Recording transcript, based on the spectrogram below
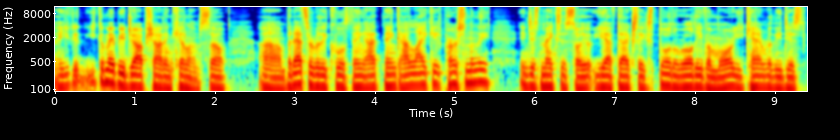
Uh, you could you could maybe drop shot and kill him. So, um, but that's a really cool thing. I think I like it personally. It just makes it so you have to actually explore the world even more. You can't really just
